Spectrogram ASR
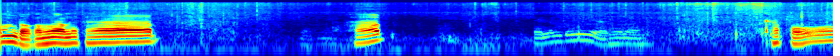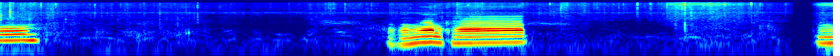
มดอกงามๆเลยครับ ครับครับผมดอกงามๆครับน้อง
